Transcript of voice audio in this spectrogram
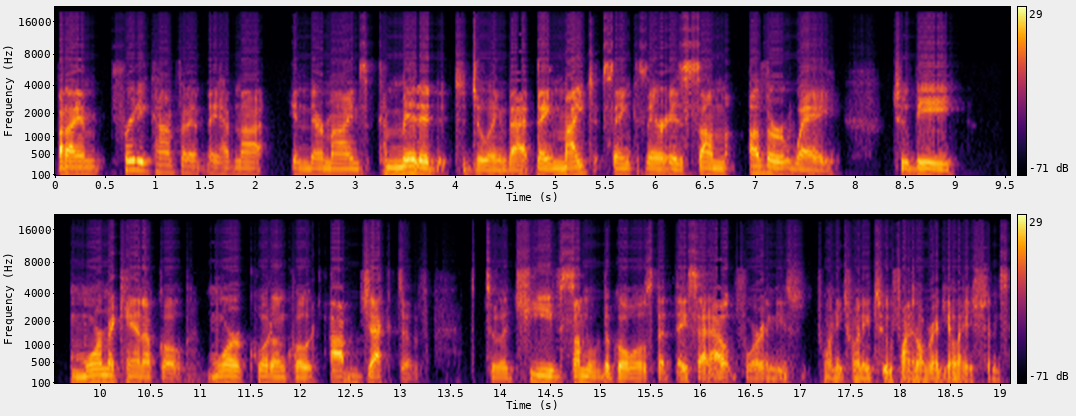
But I am pretty confident they have not in their minds committed to doing that. They might think there is some other way to be more mechanical, more quote unquote objective to achieve some of the goals that they set out for in these 2022 final regulations.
